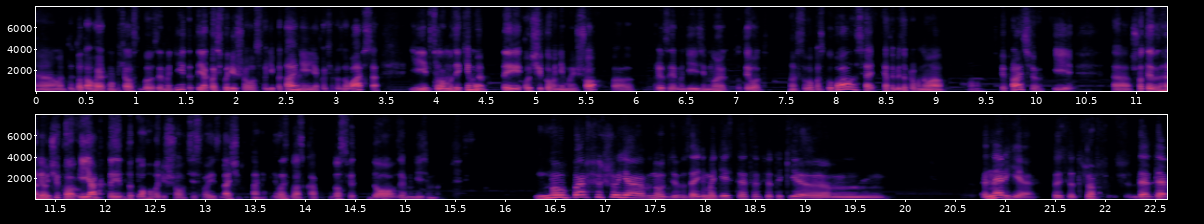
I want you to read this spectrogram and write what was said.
е, от до того як ми почали з тобою взаємодіяти, ти якось вирішував свої питання, якось розвивався, і в цілому, з якими ти очікуваннями йшов е, при взаємодії зі мною, то ти от ми з тобою поспілкувалися, я тобі запропонував співпрацю, і е, що ти взагалі очікував, і як ти до того вирішував ці свої задачі питання? Поділись, будь ласка, досвід до взаємодії зі мною. Ну, перше, що я ну, взаємодействие це все-таки ем, енергія. Тобто, що, де, де,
